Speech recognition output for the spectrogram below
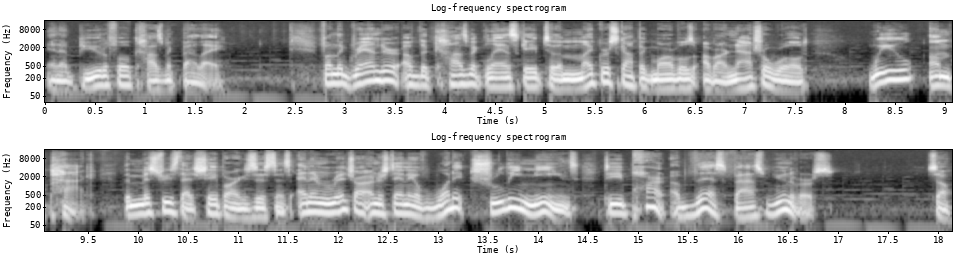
in a beautiful cosmic ballet. From the grandeur of the cosmic landscape to the microscopic marvels of our natural world, we'll unpack the mysteries that shape our existence and enrich our understanding of what it truly means to be part of this vast universe. So,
